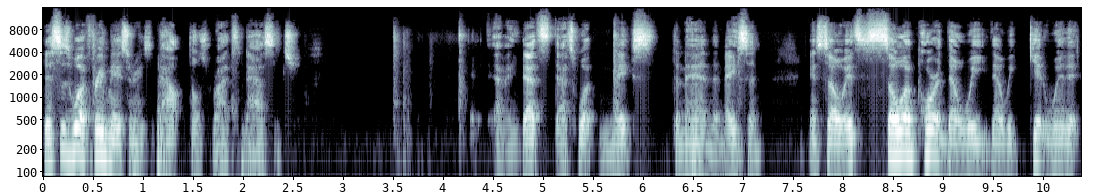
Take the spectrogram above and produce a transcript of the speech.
This is what Freemasonry is about. Those rites of passage. I mean, that's that's what makes the man the Mason. And so it's so important that we that we get with it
